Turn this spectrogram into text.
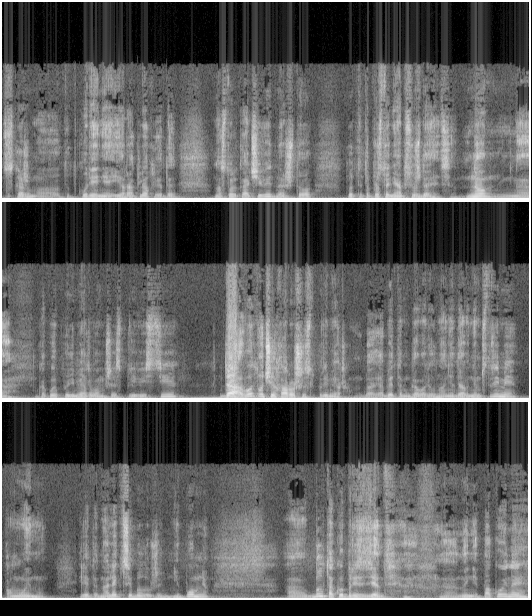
скажем, э, тут курение и рак легких, это настолько очевидно, что тут это просто не обсуждается. Но э, какой пример вам сейчас привести? Да, вот очень хороший пример, да, я об этом говорил на недавнем стриме, по-моему, или это на лекции было, уже не помню. Был такой президент, ныне покойный,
